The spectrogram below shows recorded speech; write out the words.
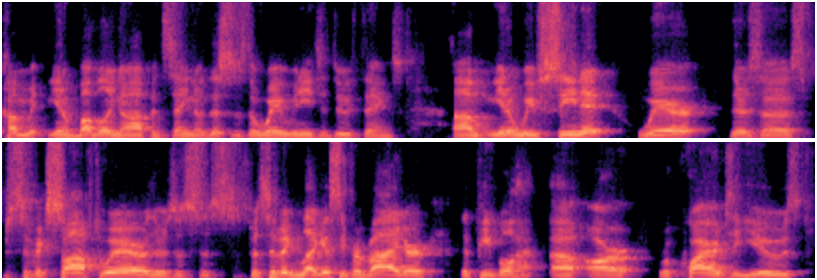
come you know bubbling up and saying no this is the way we need to do things um, you know we've seen it where there's a specific software there's a specific legacy provider that people uh, are required to use.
